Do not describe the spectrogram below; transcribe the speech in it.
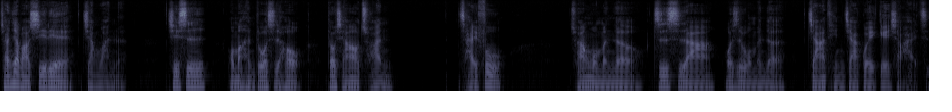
传家宝系列讲完了，其实我们很多时候都想要传。财富，传我们的知识啊，或是我们的家庭家规给小孩子。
